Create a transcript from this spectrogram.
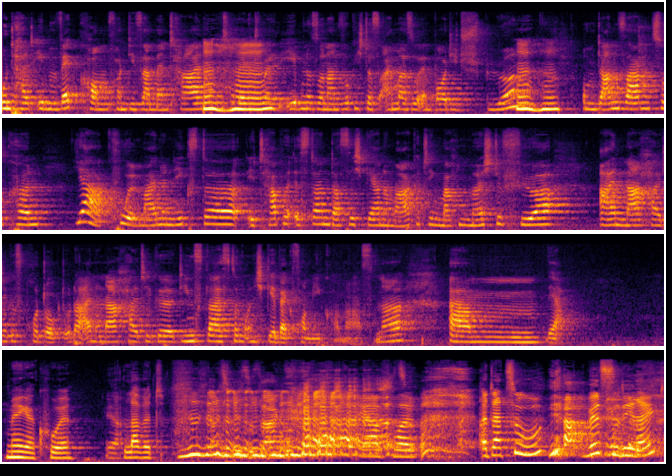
und halt eben wegkommen von dieser mentalen, mhm. intellektuellen Ebene, sondern wirklich das einmal so embodied spüren, mhm. um dann sagen zu können, ja, cool, meine nächste Etappe ist dann, dass ich gerne Marketing machen möchte für ein nachhaltiges Produkt oder eine nachhaltige Dienstleistung und ich gehe weg vom E-Commerce. Ne? Ähm, ja. Mega cool. Ja. Love it. Ganz viel zu sagen. ja, voll. Äh, dazu ja. willst du direkt?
